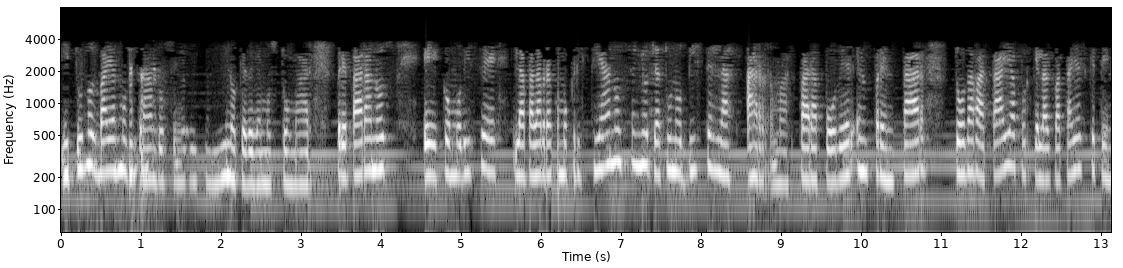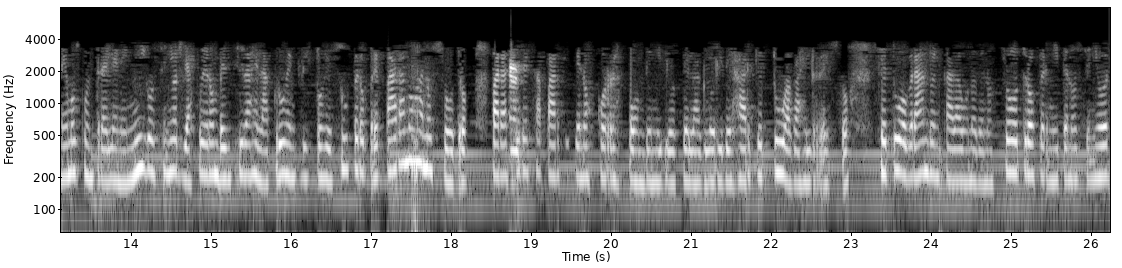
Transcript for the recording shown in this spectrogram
y tú nos vayas mostrando, Señor, el camino que debemos tomar. Prepáranos, eh, como dice la palabra, como cristianos, Señor, ya tú nos diste las armas para poder enfrentar toda batalla, porque las batallas que tenemos contra el enemigo, Señor, ya fueron vencidas en la cruz en Cristo Jesús, pero prepáranos a nosotros para hacer esa parte que nos corresponde, mi Dios de la gloria, y dejar que tú hagas el resto. Sé tú obrando en cada uno de nosotros, permítenos, Señor,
